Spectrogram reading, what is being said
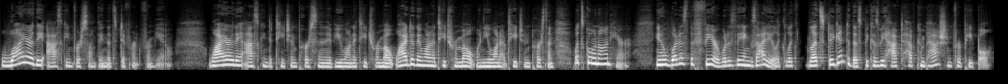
Why are they asking for something that's different from you? Why are they asking to teach in person if you want to teach remote? Why do they want to teach remote when you want to teach in person? What's going on here? You know, what is the fear? What is the anxiety? Like, like let's dig into this because we have to have compassion for people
